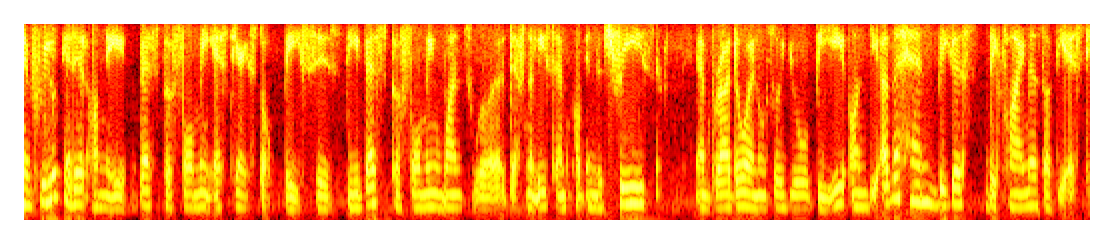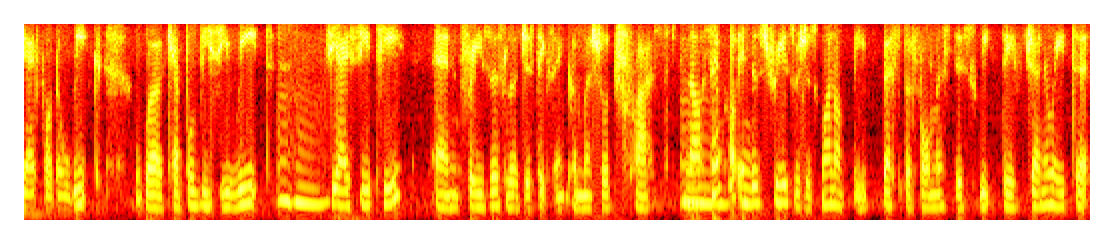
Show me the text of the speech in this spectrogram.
if we look at it on a best performing STI stock basis, the best performing ones were definitely Sembcorp Industries, Emperador and also UOB. On the other hand, biggest decliners of the STI for the week were Keppel DC REIT, mm-hmm. CICT, and Frasers Logistics and Commercial Trust. Mm-hmm. Now, Sembcorp Industries, which is one of the best performers this week, they've generated,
